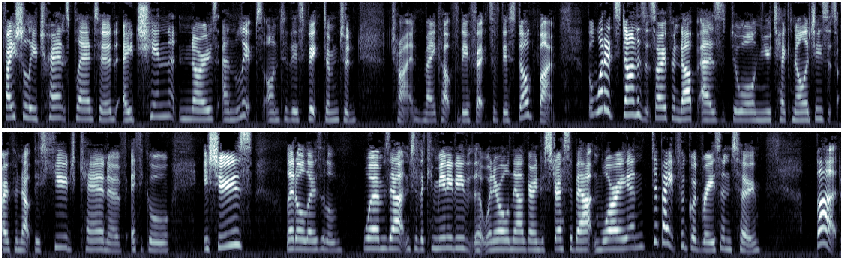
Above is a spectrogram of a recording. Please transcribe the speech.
facially transplanted a chin, nose, and lips onto this victim to try and make up for the effects of this dog bite. But what it's done is it's opened up, as do all new technologies, it's opened up this huge can of ethical issues, let all those little worms out into the community that we're all now going to stress about and worry and debate for good reason too. But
